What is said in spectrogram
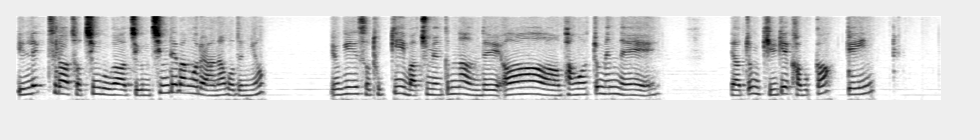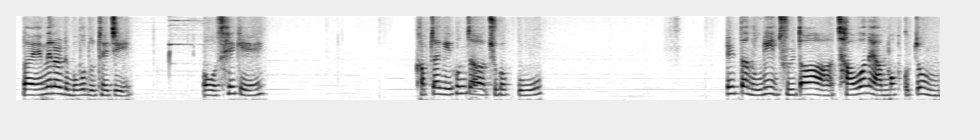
일렉트라 저 친구가 지금 침대 방어를 안 하거든요? 여기서 도끼 맞추면 끝나는데, 아, 방어 좀 했네. 야, 좀 길게 가볼까? 게임? 나 에메랄드 먹어도 되지? 어, 세 개. 갑자기 혼자 죽었고. 일단 우리 둘 다 자원에 안 먹고 좀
